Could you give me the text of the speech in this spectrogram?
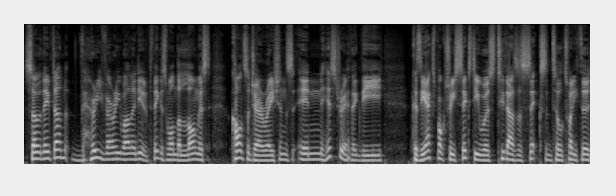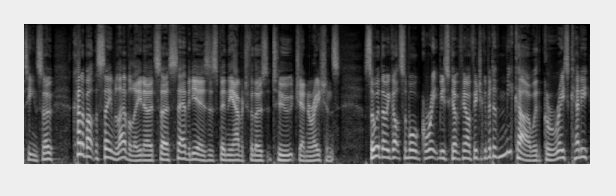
So they've done very, very well indeed. I think it's one of the longest console generations in history. I think the. Because the Xbox 360 was 2006 until 2013, so kind of about the same level. You know, it's uh, seven years has been the average for those two generations. So with that, we got some more great music up featuring a bit of Mika with Grace Kelly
